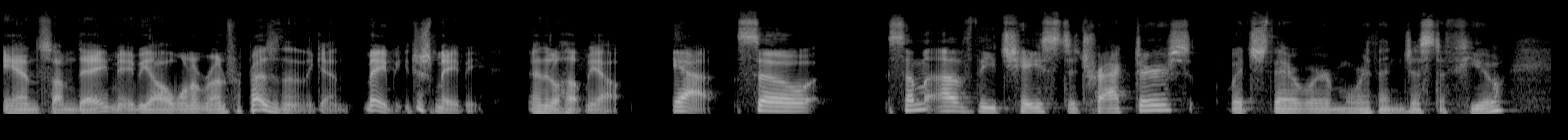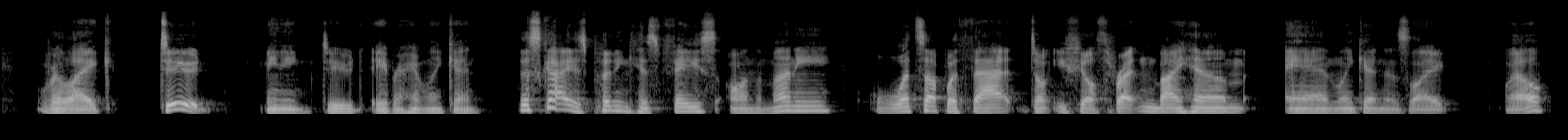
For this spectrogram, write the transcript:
And someday, maybe I'll want to run for president again. Maybe, just maybe. And it'll help me out. Yeah. So some of the Chase detractors, which there were more than just a few, were like, dude, meaning dude, Abraham Lincoln, this guy is putting his face on the money. What's up with that? Don't you feel threatened by him? And Lincoln is like, well,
